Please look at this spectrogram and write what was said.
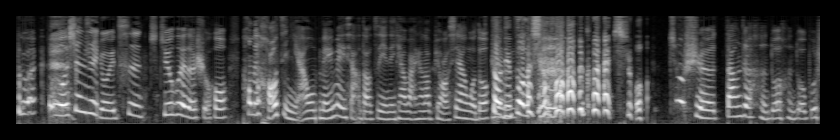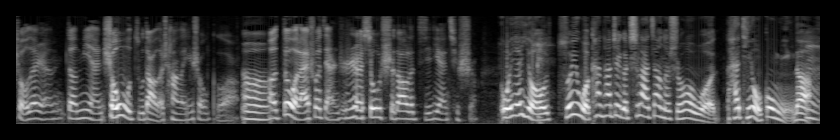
对我甚至有一次聚会的时候，后面好几年，我每每想到自己那天晚上的表现，我都到底做了什么？快说。就是当着很多很多不熟的人的面，手舞足蹈的唱了一首歌。嗯，呃，对我来说简直是羞耻到了极点。其实我也有，所以我看他这个吃辣酱的时候，我还挺有共鸣的。嗯，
